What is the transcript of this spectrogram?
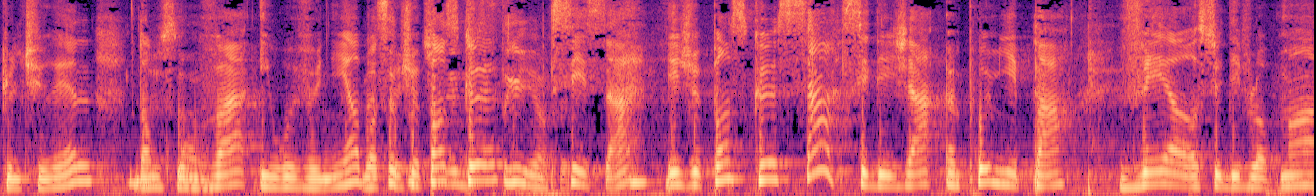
culturelle. Donc, on va y revenir je pense que c'est ça. Et je pense que ça, c'est déjà un premier pas vers ce développement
